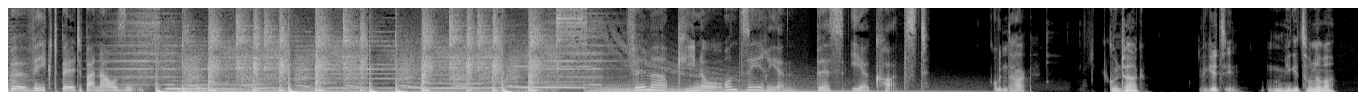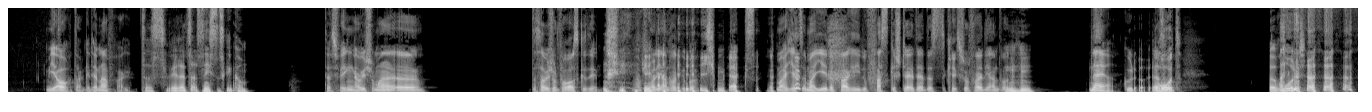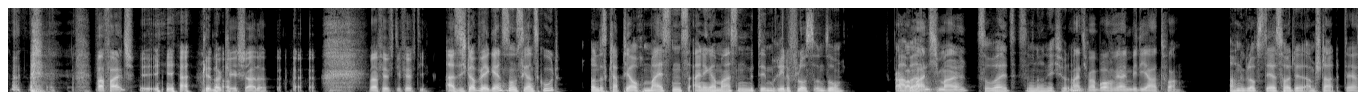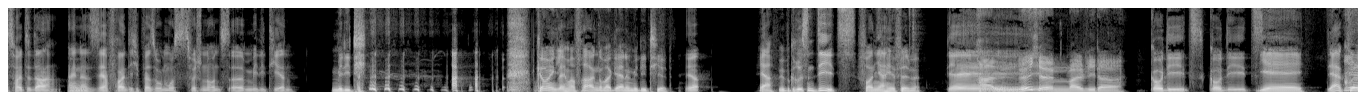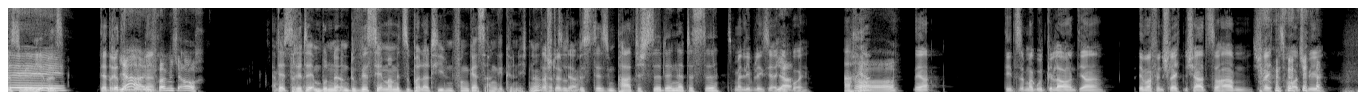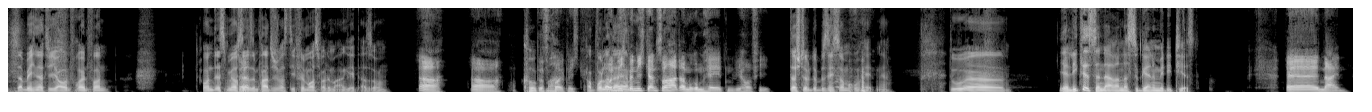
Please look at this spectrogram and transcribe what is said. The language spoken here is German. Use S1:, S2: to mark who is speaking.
S1: Bewegt Bild Banausen. Filme, Kino und Serien, bis ihr kotzt.
S2: Guten Tag.
S3: Guten Tag.
S2: Wie geht's Ihnen?
S3: Mir geht's wunderbar.
S2: Mir auch, danke der Nachfrage.
S3: Das wäre jetzt als nächstes gekommen.
S2: Deswegen habe ich schon mal, äh, das habe ich schon vorausgesehen. Habe schon mal die Antwort gebracht.
S3: ich merk's.
S2: Mache ich jetzt immer. Jede Frage, die du fast gestellt hättest, kriegst du schon vorher die Antwort.
S3: Mhm. Naja, gut. Also,
S2: Rot.
S3: Rot.
S2: War falsch?
S3: ja, genau.
S2: Okay, schade. War 50-50.
S3: Also ich glaube, wir ergänzen uns ganz gut. Und es klappt ja auch meistens einigermaßen mit dem Redefluss und so.
S2: Aber,
S3: Aber-
S2: manchmal,
S3: Soweit sind wir noch nicht, oder?
S2: manchmal brauchen wir einen Mediator.
S3: Ach, du glaubst, der ist heute am Start.
S2: Der ist heute da. Eine
S3: Oh.
S2: sehr freundliche Person muss zwischen uns äh, meditieren.
S3: Meditieren. Können wir ihn gleich mal fragen, ob er gerne meditiert.
S2: Ja.
S3: Ja, wir begrüßen Dietz von Ja hier Filme.
S2: Yay!
S4: Hallöchen mal wieder.
S2: Go Deeds, go Deeds.
S3: Yay. Ja, cool, dass du wieder hier
S4: Yay.
S3: bist.
S2: Der dritte
S4: Ja,
S2: Bunde.
S4: ich freue mich auch.
S3: Der dritte im Bunde. Und du wirst ja immer mit Superlativen von Guess angekündigt, ne?
S2: Das stimmt,
S3: also,
S2: ja.
S3: Du bist der sympathischste, der netteste.
S2: Das ist mein Lieblingsjahr
S4: Ja.
S2: hier, Boy.
S3: Ach ja?
S2: Ja. Dietz ist immer gut gelaunt, ja. Immer für einen schlechten Scherz zu haben. Schlechtes Wortspiel. da bin ich natürlich auch ein Freund von. Und ist mir auch
S4: Ja.
S2: sehr sympathisch, was die Filmauswahl immer angeht. Also,
S4: ah, ah,
S3: Guck
S4: das
S3: mal.
S4: freut mich.
S2: obwohl er
S4: Und
S2: da
S4: ich
S2: ja,
S4: bin nicht ganz so hart am Rumhaten wie Hoffi.
S2: Das stimmt, du bist nicht so am Rumhaten, ja. Du, äh,
S3: Ja, liegt es denn daran, dass du gerne meditierst?
S4: Äh, nein.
